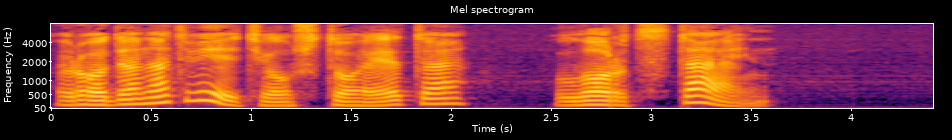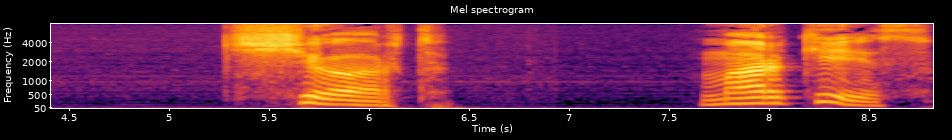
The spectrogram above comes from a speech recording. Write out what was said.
Родан ответил, что это лорд Стайн. «Черт! Маркиз!»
